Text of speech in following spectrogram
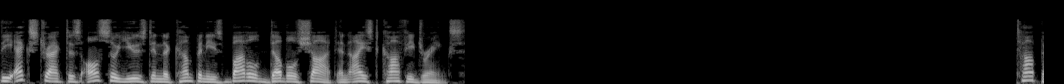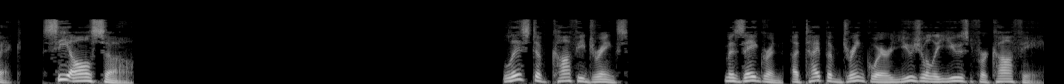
The extract is also used in the company's bottled double shot and iced coffee drinks. See also List of coffee drinks Mazagran, a type of drinkware usually used for coffee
